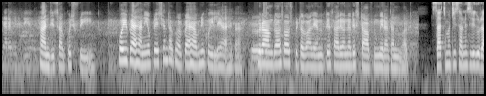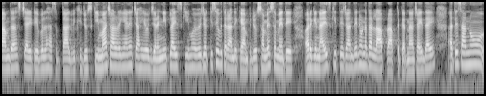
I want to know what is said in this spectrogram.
ਸਾਰਾ ਕੁਝ ਫ੍ਰੀ ਹਾਂਜੀ ਸਭ ਕੁਝ ਫ੍ਰੀ ਕੋਈ ਪੈਸਾ ਨਹੀਂ ਆਪਰੇਸ਼ਨ ਦਾ ਪੈਸਾ ਵੀ ਨਹੀਂ ਕੋਈ ਲਿਆ ਹੈਗਾ। ਗੁਰੂ ਰਾਮਦਾਸ ਹਸਪੀਟਲ ਵਾਲਿਆਂ ਨੂੰ ਤੇ ਸਾਰੇ ਉਹਨਾਂ ਦੇ ਸਟਾਫ ਨੂੰ ਮੇਰਾ ਧੰਨਵਾਦ। ਸੱਚਮੁੱਚ ਸਾਨੂੰ ਸ੍ਰੀ ਗੁਰੂ ਰਾਮਦਾਸ ਚੈਰੀਟੇਬਲ ਹਸਪਤਾਲ ਵਿਖੇ ਜੋ ਸਕੀਮਾਂ ਚੱਲ ਰਹੀਆਂ ਨੇ ਚਾਹੇ ਉਹ ਜਨਨੀ ਭਲਾਈ ਸਕੀਮ ਹੋਵੇ ਜਾਂ ਕਿਸੇ ਵੀ ਤਰ੍ਹਾਂ ਦੇ ਕੈਂਪ ਜੋ ਸਮੇਂ-ਸਮੇਂ ਤੇ ਆਰਗੇਨਾਈਜ਼ ਕੀਤੇ ਜਾਂਦੇ ਨੇ ਉਹਨਾਂ ਦਾ ਲਾਭ ਪ੍ਰਾਪਤ ਕਰਨਾ ਚਾਹੀਦਾ ਹੈ ਅਤੇ ਸਾਨੂੰ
